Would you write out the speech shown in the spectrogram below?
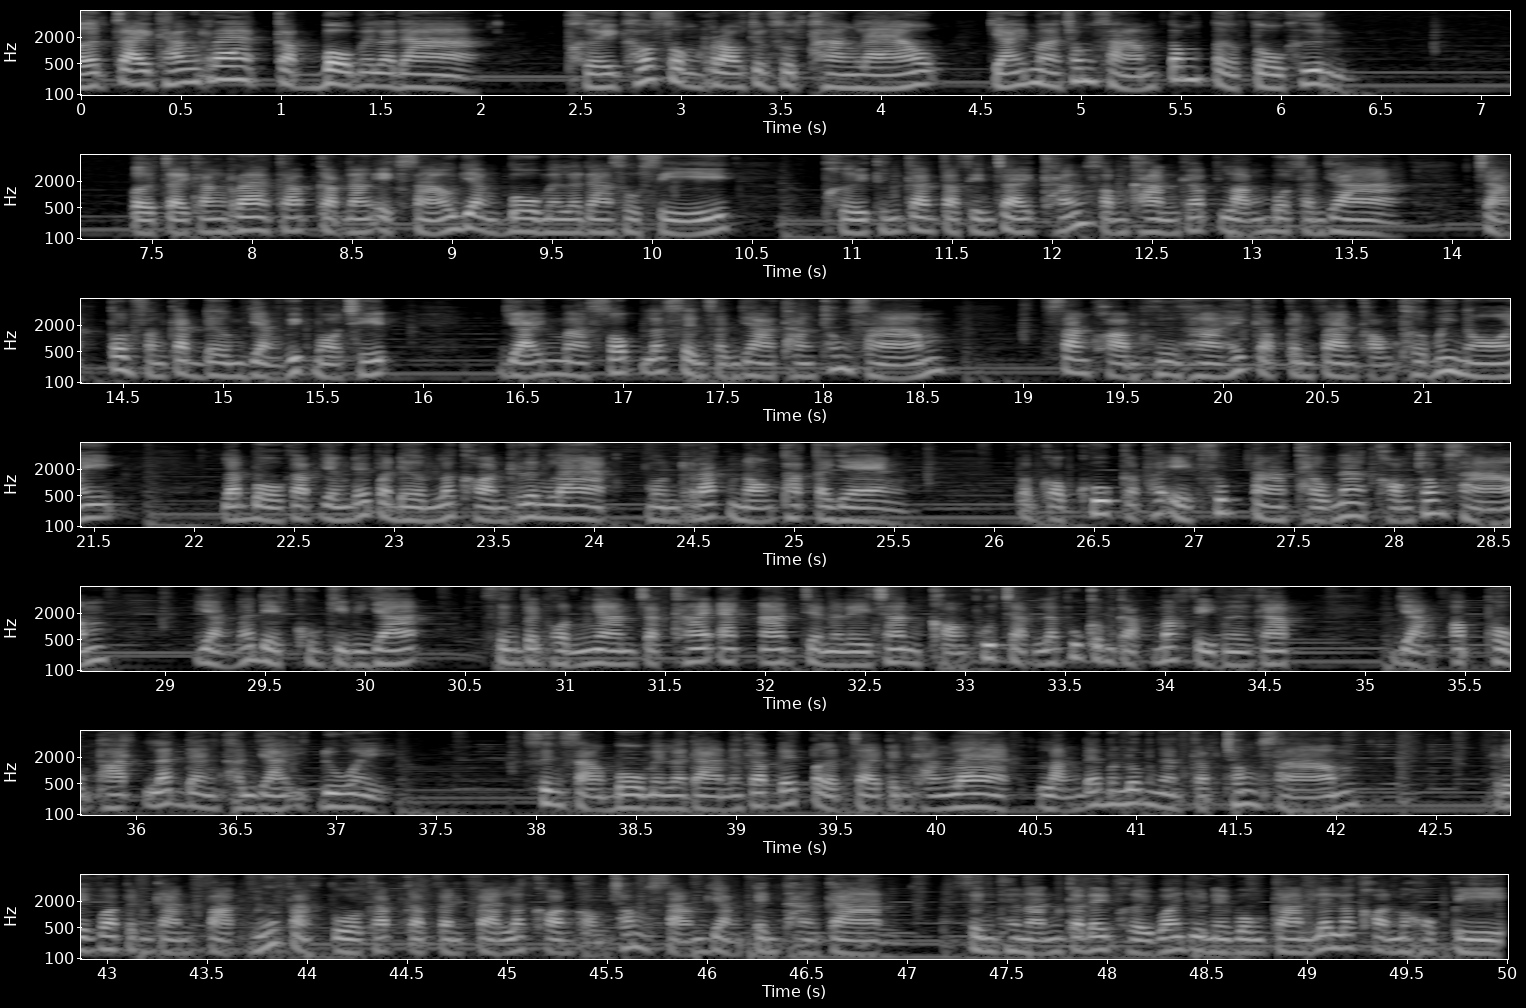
เปิดใจครั้งแรกกับโบเมลดา เผยเขาส่งเราจนสุดทางแล้ว ย้ายมาช่อง 3 ต้องเติบโตขึ้น เปิดใจครั้งแรกครับกับนางเอกสาวอย่างโบเมลดาสุสี เผยถึงการตัดสินใจครั้งสำคัญครับหลังบทสัญญา จากต้นสังกัดเดิมอย่างวิกหมอชิดย้ายมาซบและเซ็นสัญญาทางช่อง 3 สร้างความฮือฮาให้กับแฟนๆของเธอไม่น้อย และโบครับยังได้ประเดิมละครเรื่องแรกมนรักน้องพักกระแยง ประกอบคู่กับพระเอกซุปตาแถวหน้าของช่อง 3 อย่างณเดชคูกิมิยะ ซึ่งเป็นผลงานจากค่าย Act Art Generation ของผู้จัดและผู้กำกับมากฝีมือครับ อย่างอ๊อฟพงพัฒน์และแดงธัญญาอีกด้วย ซึ่งสาวโบเมลดานะครับได้เปิดใจเป็นครั้งแรก หลังได้มาร่วมงานกับช่อง 3 เรียกว่าเป็นการฝากเนื้อฝากตัวครับกับแฟนๆละครของช่อง 3 อย่างเป็นทางการ ซึ่งเท่นั้นก็ได้เผยว่าอยู่ในวงการเล่นละครมา 6 ปี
